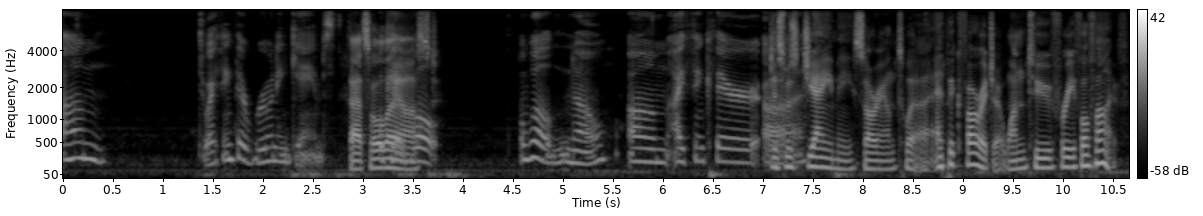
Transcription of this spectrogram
um, do I think they're ruining games? That's all they asked. well, well, no. Um, I think they're. Uh, this was Jamie, sorry, on Twitter. Epic Forager one two three four five.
